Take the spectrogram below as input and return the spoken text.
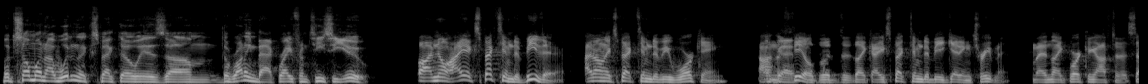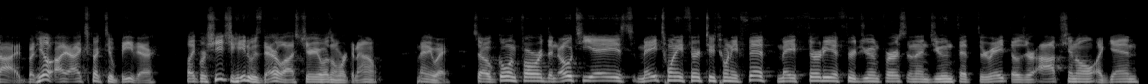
But someone I wouldn't expect though is um, the running back right from TCU. Well, no, I expect him to be there. I don't expect him to be working on the field with like I expect him to be getting treatment and like working off to the side. But he'll I, I expect he'll be there. Like Rashid Shaheed was there last year. He wasn't working out. Anyway, so going forward, then OTAs May 23rd to 25th, May 30th through June 1st, and then June 5th through 8th. Those are optional again.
